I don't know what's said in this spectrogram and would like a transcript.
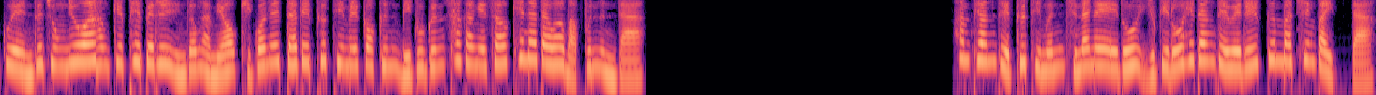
9엔드 종료와 함께 패배를 인정하며 기권했다 대표팀을 꺾은 미국은 4강에서 캐나다와 맞붙는다. 한편 대표팀은 지난해에도 6위로 해당 대회를 끝마친 바 있다.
